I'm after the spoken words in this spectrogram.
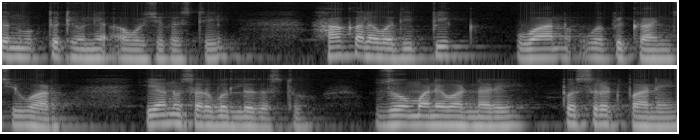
तणमुक्त ठेवणे आवश्यक असते. हा कालावधी पीक वाण व पिकांची वाढ यानुसार बदलत असतो. जोमाने वाढणारे पसरट पाने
